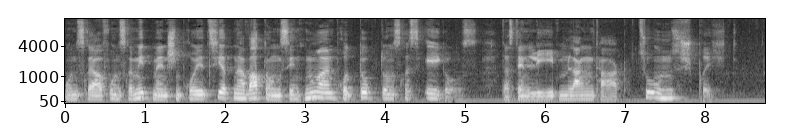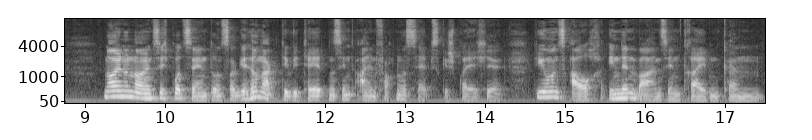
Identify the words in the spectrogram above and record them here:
Unsere auf unsere Mitmenschen projizierten Erwartungen sind nur ein Produkt unseres Egos, das den lieben langen Tag zu uns spricht. 99% unserer Gehirnaktivitäten sind einfach nur Selbstgespräche, die uns auch in den Wahnsinn treiben können.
